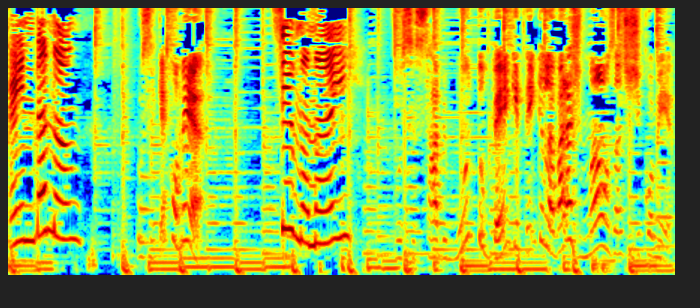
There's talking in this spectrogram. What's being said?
Ainda não! Você quer comer? Sim, mamãe! Você sabe muito bem que tem que lavar as mãos antes de comer.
